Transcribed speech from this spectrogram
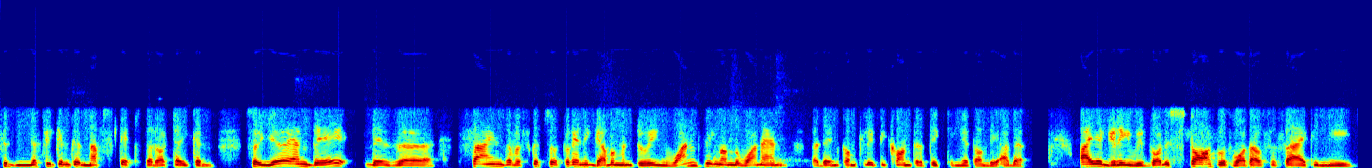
significant enough steps that are taken. So here and there, there's uh, signs of a schizophrenic government doing one thing on the one hand, but then completely contradicting it on the other. I agree. We've got to start with what our society needs.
